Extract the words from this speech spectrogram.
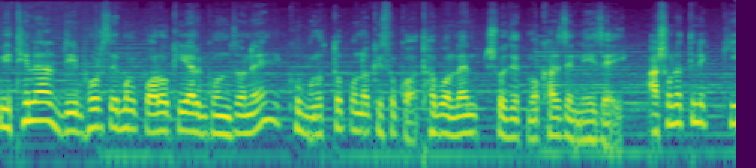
মিথিলার ডিভোর্স এবং পরকীয়ার গুঞ্জনে খুব গুরুত্বপূর্ণ কিছু কথা বললেন সুজিত মুখার্জি নিজেই। আসলে তিনি কি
